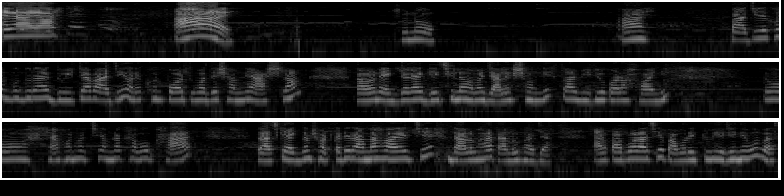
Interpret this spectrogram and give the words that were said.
আয় আয়। শোনো। আয়। বাজে এখন বন্ধুরা, দুইটা বাজে। অনেকক্ষণ পর তোমাদের সামনে আসলাম, কারণ এক জায়গায় গেছিলাম আমার জালের সঙ্গে, তো আর ভিডিও করা হয়নি। তো এখন হচ্ছে আমরা খাব ভাত। তো আজকে একদম শর্টকাটে রান্না হয়েছে, ডাল ভাত, আলু ভাজা। আর পাঁপড় আছে, পাঁপড় একটু ভেজে নেব বাস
